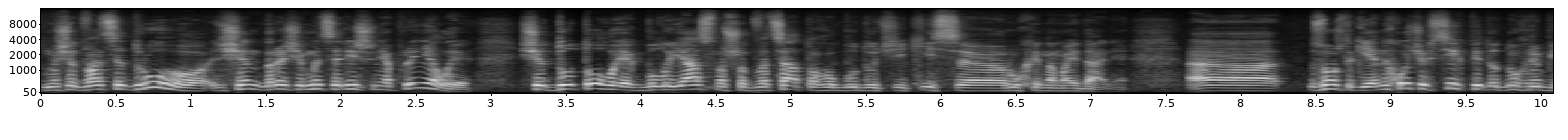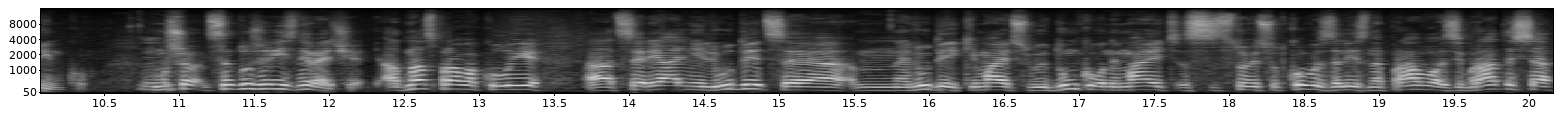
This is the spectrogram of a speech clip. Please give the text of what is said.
Тому що 22-го, ще до речі, ми це рішення прийняли ще до того, як було ясно, що 20-го будуть якісь е, рухи на майдані. Е, знову ж таки, я не хочу всіх під одну грибінку. Тому що це дуже різні речі. Одна справа, коли це реальні люди, це люди, які мають свою думку, вони мають 100% залізне право зібратися,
